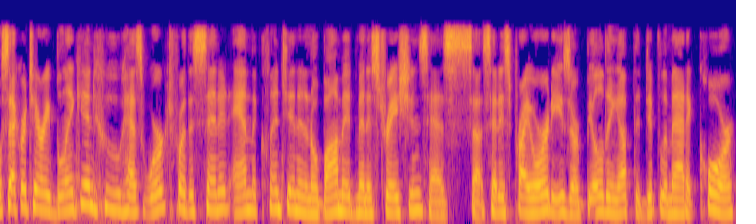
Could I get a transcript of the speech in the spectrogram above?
Well, Secretary Blinken, who has worked for the Senate and the Clinton and Obama administrations, has uh, said his priorities are building up the diplomatic corps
